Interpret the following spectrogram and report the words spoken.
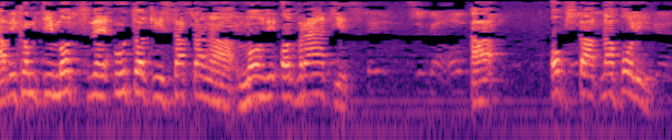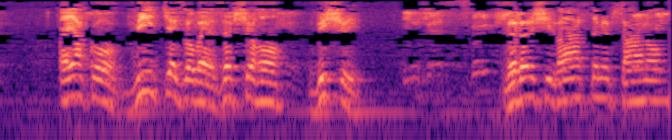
abychom ty mocné útoky satana mohli odvrátit a obstát na poli a jako vítězové ze všeho vyšli. Ve verši 12 je psáno,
